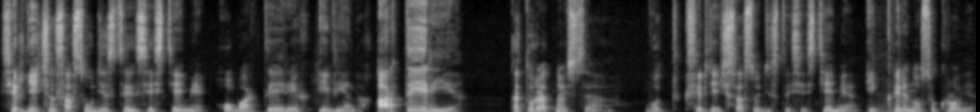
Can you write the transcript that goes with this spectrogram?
сердечно-сосудистой системе, об артериях и венах. Артерии, которые относятся вот к сердечно-сосудистой системе и к переносу крови,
